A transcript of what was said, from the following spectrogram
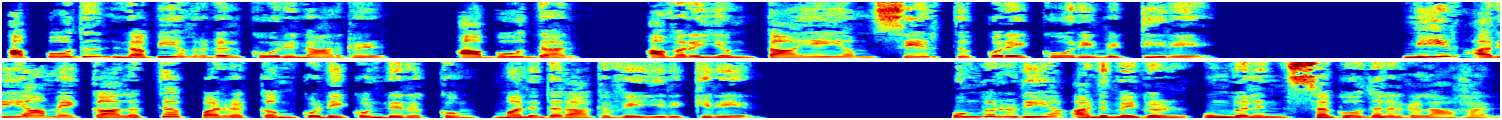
அப்போது நபியவர்கள் கூறினார்கள் அபூதர் அவரையும் தாயையும் சேர்த்து குறை கூறிவிட்டீரே. நீர் அறியாமை காலத்து பழக்கம் குடி கொண்டிருக்கும் மனிதராகவே இருக்கிறீர். உங்களுடைய அடிமைகள் உங்களின் சகோதரர்களாக.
